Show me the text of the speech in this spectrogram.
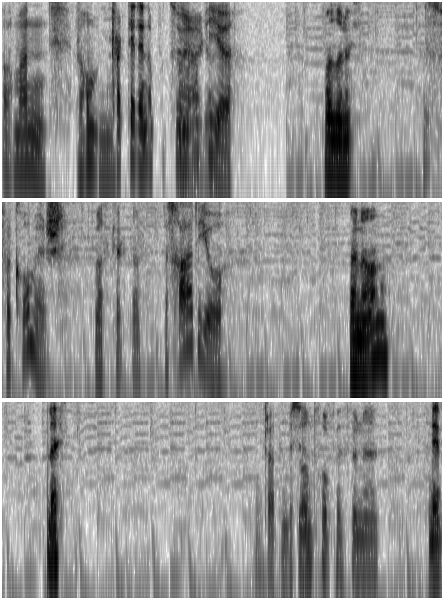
Och Mann, warum Hm. kackt der denn ab und zu Na immer ab hier? Also nicht. Das ist voll komisch. Was kackt ab? Das Radio. Keine Ahnung. Vielleicht Gerade ein so bisschen. professionell. Ne,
